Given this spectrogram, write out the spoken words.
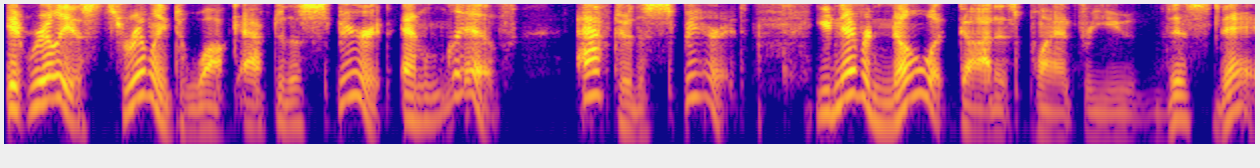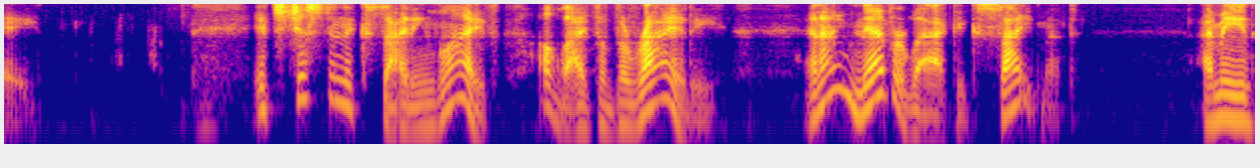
It really is thrilling to walk after the Spirit and live after the Spirit. You never know what God has planned for you this day. It's just an exciting life, a life of variety. And I never lack excitement. I mean,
